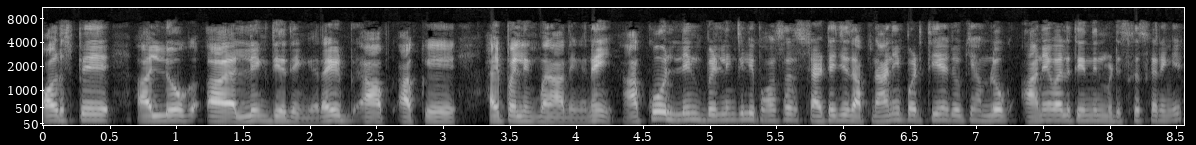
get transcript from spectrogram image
और उस पर लोग लिंक दे देंगे राइट आप, आपके हाइपर लिंक बना देंगे। नहीं, आपको लिंक बिल्डिंग के लिए बहुत सारी स्ट्रैटेजीज अपनानी पड़ती है जो कि हम लोग आने वाले तीन दिन में डिस्कस करेंगे।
